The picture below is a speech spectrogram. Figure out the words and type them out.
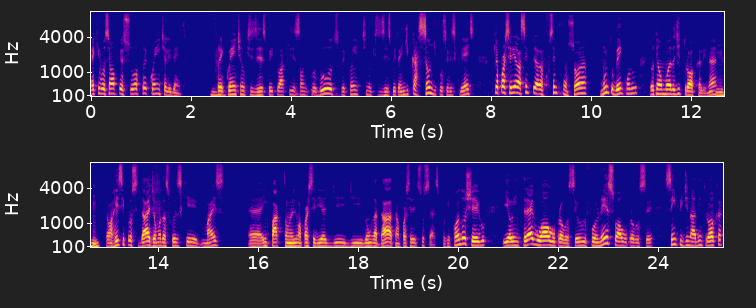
é que você é uma pessoa frequente ali dentro. Uhum. Frequente no que diz respeito à aquisição de produtos, frequente no que diz respeito à indicação de possíveis clientes, porque a parceria ela sempre, ela sempre funciona muito bem quando eu tenho uma moeda de troca ali, né? Uhum. Então, a reciprocidade é uma das coisas que mais é, impactam ali uma parceria de, de longa data, uma parceria de sucesso. Porque quando eu chego e eu entrego algo para você, eu forneço algo para você, sem pedir nada em troca,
